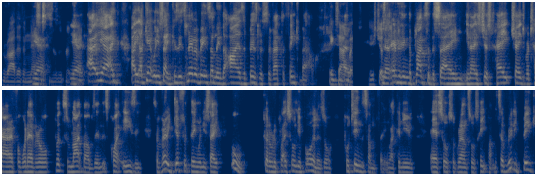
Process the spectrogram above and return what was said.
rather than necessarily yes. yeah. uh, yeah I, I, I, get what you're saying because it's never been something that i as a business have had to think about. Exactly. You know, it's just you know, everything the plugs are the same. You know it's just hey change my tariff or whatever or put some light bulbs in. It's quite easy. It's a very different thing when you say oh got to replace all your boilers or put in something like a new air source or ground source heat pump. It's a really big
